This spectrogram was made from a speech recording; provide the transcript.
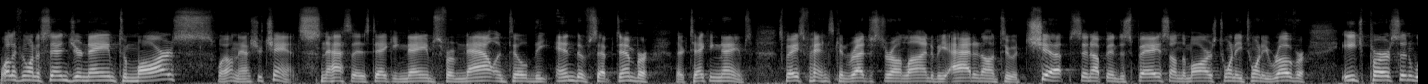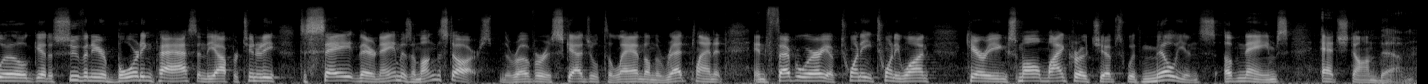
Well, if you want to send your name to Mars, well, now's your chance. NASA is taking names from now until the end of September. They're taking names. Space fans can register online to be added onto a chip sent up into space on the Mars 2020 rover. Each person will get a souvenir boarding pass and the opportunity to say their name is among the stars. The rover is scheduled to land on the red planet in February of 2021, carrying small microchips with millions of names etched on them.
